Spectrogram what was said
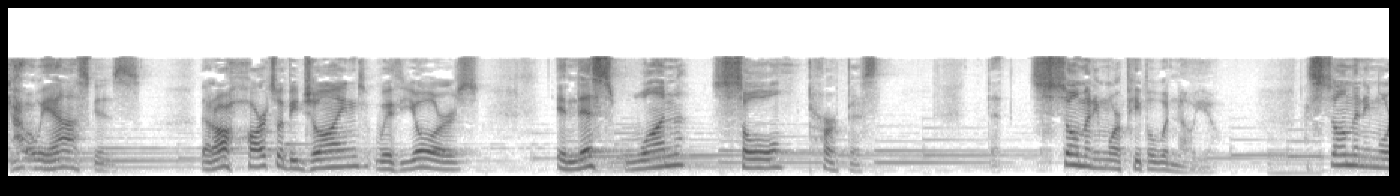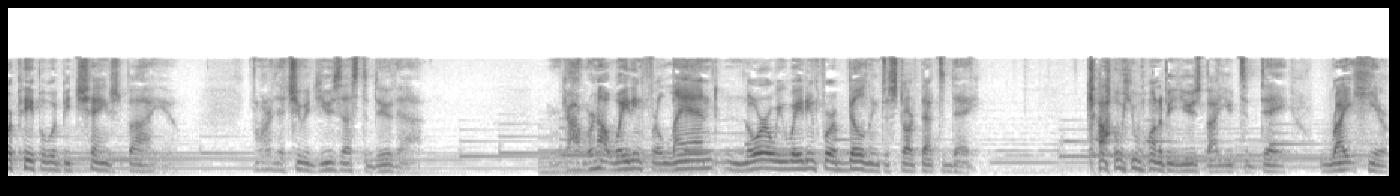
God, what we ask is that our hearts would be joined with yours in this one sole purpose that so many more people would know you. So many more people would be changed by you. Lord, that you would use us to do that. God, we're not waiting for land, nor are we waiting for a building to start that today. God, we want to be used by you today, right here,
